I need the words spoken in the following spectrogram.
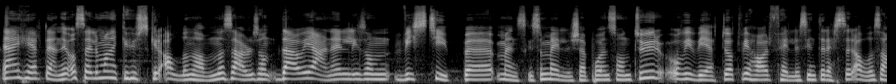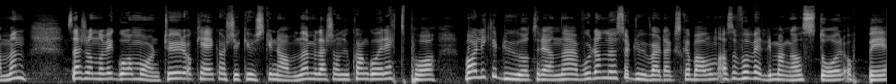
Jeg er helt enig, og selv om man ikke husker alle navnene, så er det sånn Det er jo gjerne en sånn viss type mennesker som melder seg på en sånn tur, og vi vet jo at vi har felles interesser alle sammen. Så det er sånn når vi går morgentur, ok, kanskje du ikke husker navnet, men det er sånn du kan gå rett på Hva liker du å trene? Hvordan løser du hverdagskabalen? Altså For veldig mange av oss står oppi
